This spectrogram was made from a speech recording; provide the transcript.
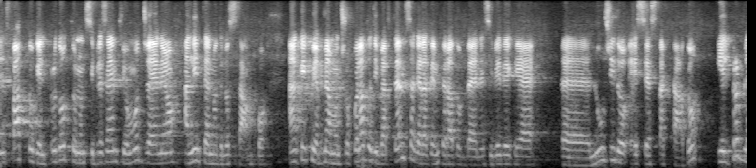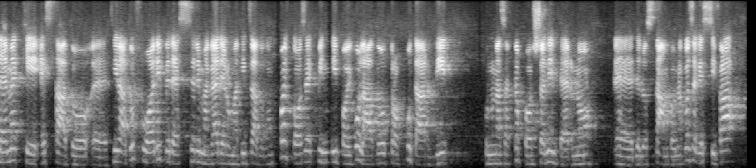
il fatto che il prodotto non si presenti omogeneo all'interno dello stampo. Anche qui abbiamo il cioccolato di partenza che era temperato bene, si vede che è eh, lucido e si è staccato, il problema è che è stato eh, tirato fuori per essere magari aromatizzato con qualcosa e quindi poi colato troppo tardi con una sacca poscia all'interno eh, dello stampo. È una cosa che si fa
